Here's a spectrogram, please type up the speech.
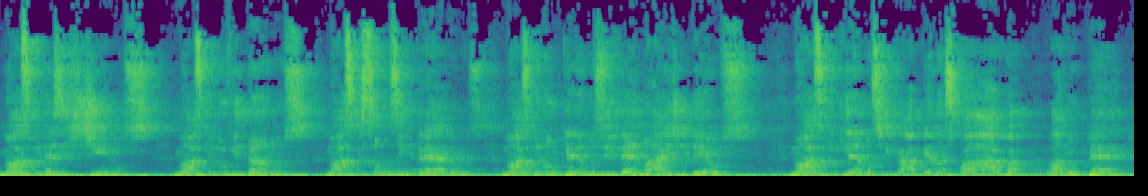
nós que desistimos, nós que duvidamos, nós que somos incrédulos, nós que não queremos viver mais de Deus, nós que queremos ficar apenas com a água lá no pé,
